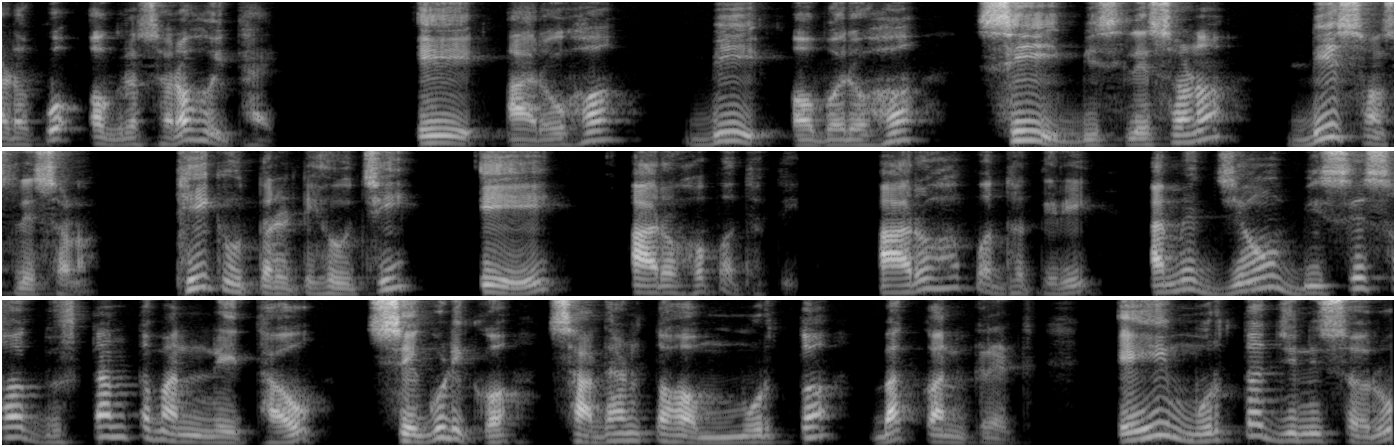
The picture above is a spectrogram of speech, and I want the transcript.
ଆଡ଼କୁ ଅଗ୍ରସର ହୋଇଥାଏ? ଏ ଆରୋହ ବି ଅବରୋହ ସି ବିଶ୍ଳେଷଣ ଡି ସଂଶ୍ଳେଷଣ। ଠିକ ଉତ୍ତରଟି ହେଉଛି ଏ ଆରୋହ ପଦ୍ଧତି। ଆରୋହ ପଦ୍ଧତିରେ ଆମେ ଯେଉଁ ବିଶେଷ ଦୃଷ୍ଟାନ୍ତ ମାନ ନେଇଥାଉ ସେଗୁଡ଼ିକ ସାଧାରଣତଃ ମୂର୍ତ୍ତ ବା କନକ୍ରିଟ ଏହି ମୂର୍ତ୍ତ ଜିନିଷରୁ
